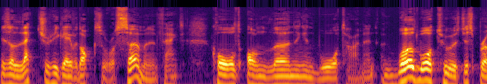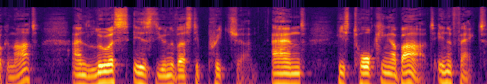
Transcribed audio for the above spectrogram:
is a lecture he gave at Oxford, or a sermon, in fact, called On Learning in Wartime. And, and World War II has just broken out, and Lewis is the university preacher. And he's talking about, in effect,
